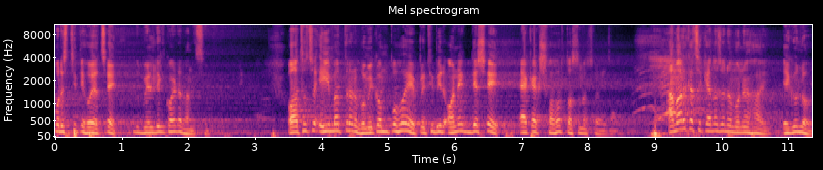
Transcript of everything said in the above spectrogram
পরিস্থিতি হয়েছে, কিন্তু বিল্ডিং কয়টা ভাঙছে? অথচ এই মাত্রার ভূমিকম্প হয়ে পৃথিবীর অনেক দেশে এক এক শহর তছনছ হয়ে যায়। আমার কাছে কেন যেন মনে হয়, এগুলো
